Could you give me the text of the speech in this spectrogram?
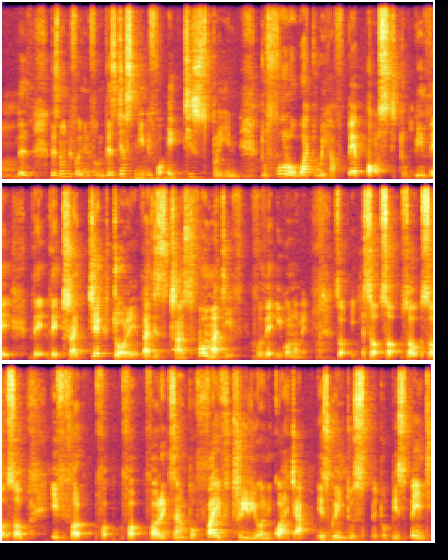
Mm. There's, there's no need for any reform. There's just need for a discipline to follow what we have purposed to be the the, the trajectory that is transformative for the economy so so so so so, so if for, for for for example 5 trillion kwacha is going to to be spent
